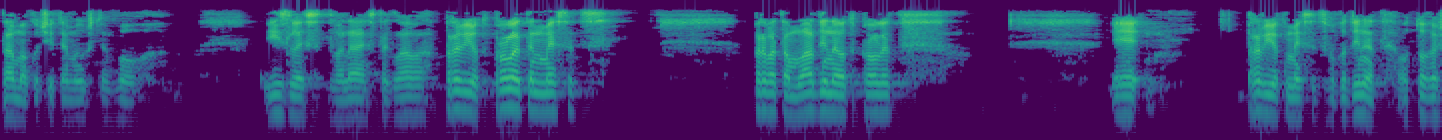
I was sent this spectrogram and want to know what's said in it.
таму ако читаме уште во Излез 12 глава, првиот пролетен месец, првата младина од пролет е првиот месец во годината, од тогаш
